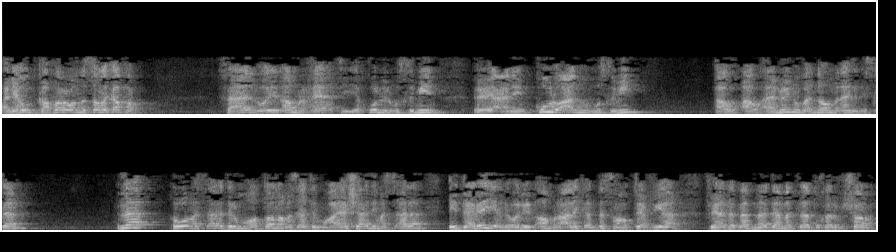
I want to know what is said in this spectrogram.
اليهود كفر والنصارى كفر فهل ولي الأمر حيأتي يقول للمسلمين يعني قولوا عنهم مسلمين؟ أو, أو آمنوا بأنهم من أهل الإسلام؟ لا هو مسألة المواطنة مسألة المعايشة هذه مسألة إدارية لولي الأمر. عليك أن تسمع وتطيع فيها في هذا الباب ما دامت لا تخالف الشرع.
